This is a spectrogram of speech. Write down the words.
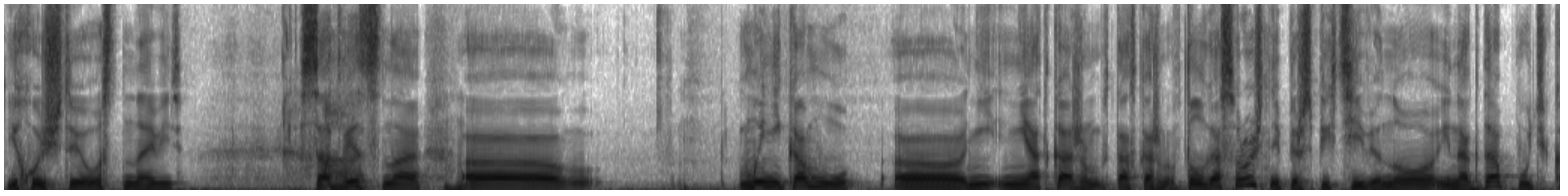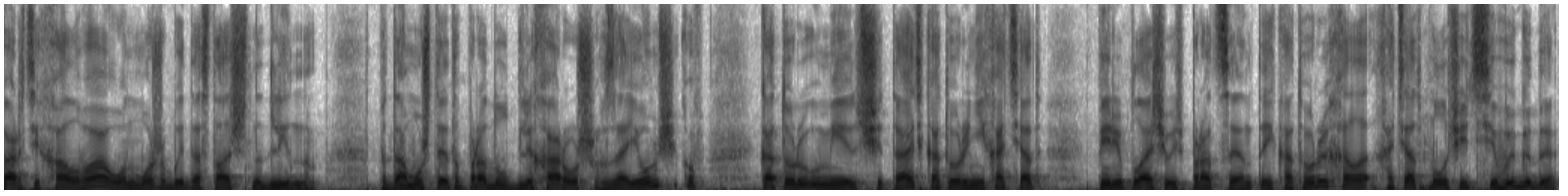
и хочет ее восстановить. Соответственно, а. мы никому Э, не, не откажем, так скажем, в долгосрочной перспективе, но иногда путь к карте халва, он может быть достаточно длинным, потому что это продукт для хороших заемщиков, которые умеют считать, которые не хотят переплачивать проценты и которые хотят получить все выгоды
